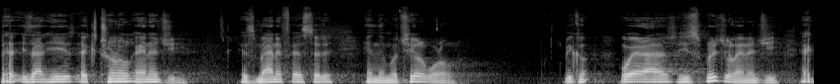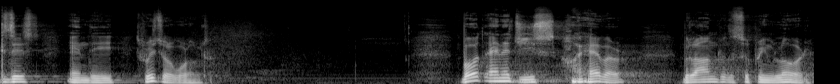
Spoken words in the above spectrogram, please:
is that his external energy is manifested in the material world, because, whereas his spiritual energy exists in the spiritual world. Both energies, however, belong to the Supreme Lord,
